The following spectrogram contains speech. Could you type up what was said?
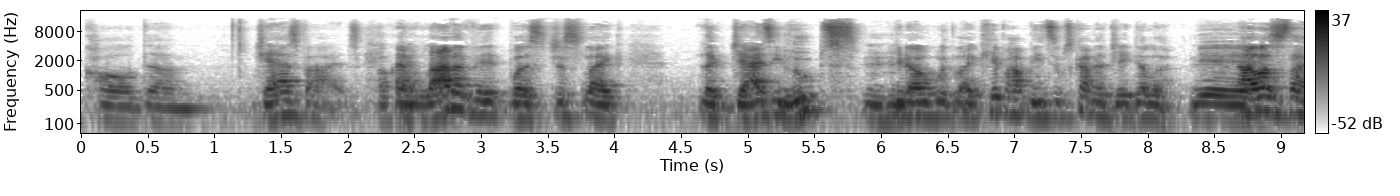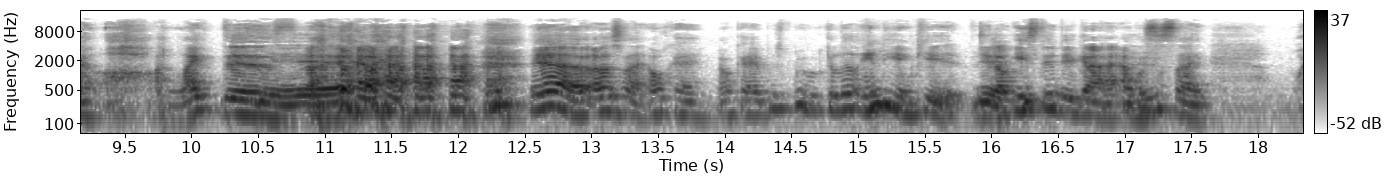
called um, Jazz Vibes, Okay. and a lot of it was just like. Like jazzy loops, Mhm. you know, with like hip hop beats. It was kind of Jay Dilla. Yeah. I was like, oh, I like this. Yeah. yeah, I was like, okay, okay, a little Indian kid, you know, Yeah. East Indian guy. I was Mhm. just like, wow.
